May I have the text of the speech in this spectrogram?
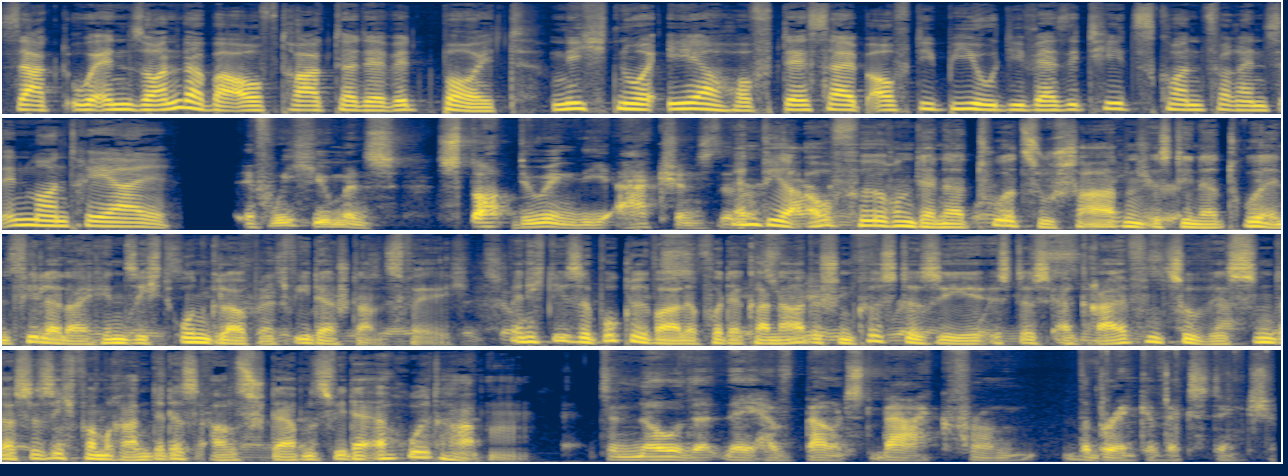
sagt UN-Sonderbeauftragter David Boyd. Nicht nur er hofft deshalb auf die Biodiversitätskonferenz in Montreal. Wenn wir aufhören, der Natur zu schaden, ist die Natur in vielerlei Hinsicht unglaublich widerstandsfähig. Wenn ich diese Buckelwale vor der kanadischen Küste sehe, ist es ergreifend zu wissen, dass sie sich vom Rande des Aussterbens wieder erholt haben. To know that they have bounced back from the brink of extinction.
